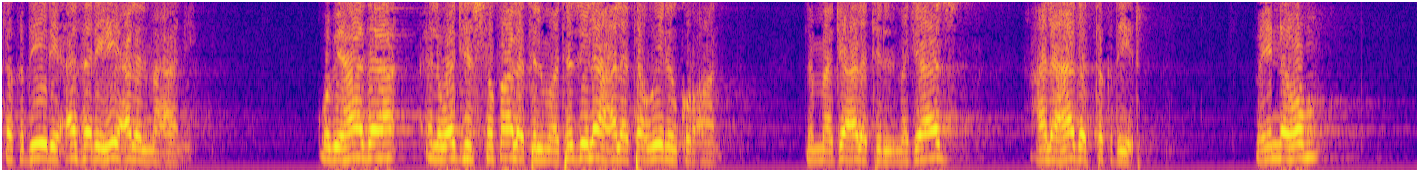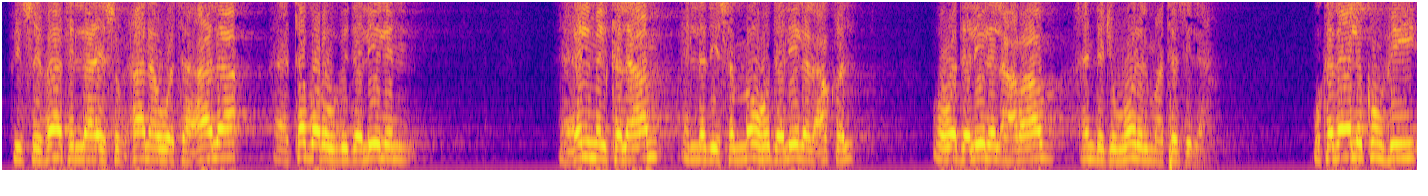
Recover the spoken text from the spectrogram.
تقدير أثره على المعاني. وبهذا الوجه استطالت المعتزلة على تأويل القرآن لما جعلت المجاز على هذا التقدير. فإنهم في صفات الله سبحانه وتعالى اعتبروا بدليل علم الكلام الذي سموه دليل العقل وهو دليل الاعراض عند جمهور المعتزلة. وكذلك في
